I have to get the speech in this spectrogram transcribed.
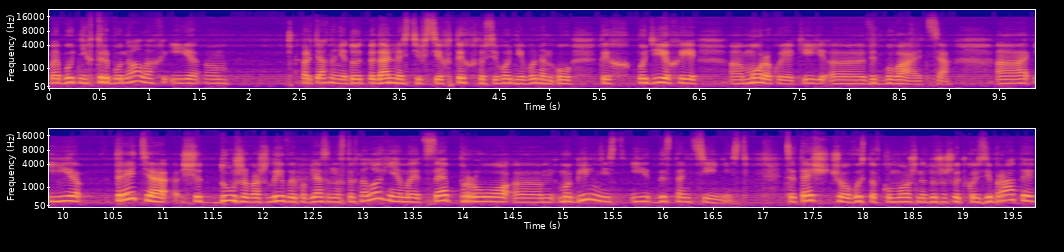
майбутніх трибуналах і. Притягнення до відповідальності всіх тих, хто сьогодні винен у тих подіях і е, мороку, який е, відбувається. Е, І третє, що дуже важливо і пов'язане з технологіями, це про е, мобільність і дистанційність. Це те, що виставку можна дуже швидко зібрати,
